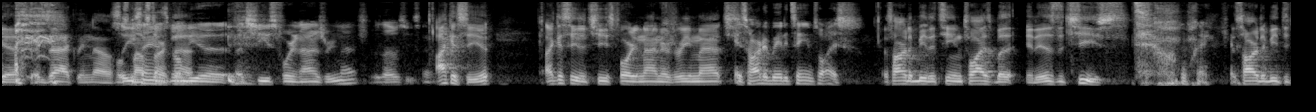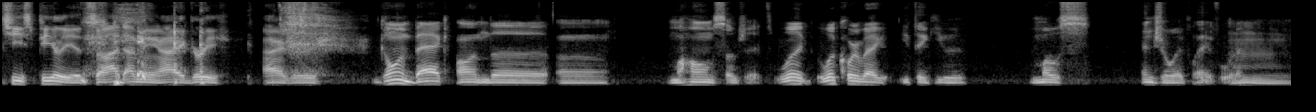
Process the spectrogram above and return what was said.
yeah, exactly. No, So you saying it's start gonna that. be a, a Chiefs 49ers rematch? Is that what you saying? I can see it. I can see the Chiefs 49ers rematch. It's hard to beat a team twice. It's hard to beat the team twice, but it is the Chiefs. oh my It's hard to beat the Chiefs, period. So, I, I mean, I agree. I agree. Going back on the uh, Mahomes subject, what what quarterback you think you would most enjoy playing for Mm.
